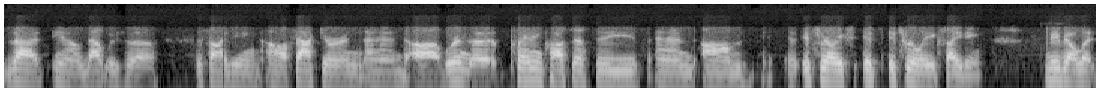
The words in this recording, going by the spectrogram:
that you know that was a deciding uh, factor, and, and uh, we're in the planning processes, and um, it, it's really it's it's really exciting. Maybe I'll let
